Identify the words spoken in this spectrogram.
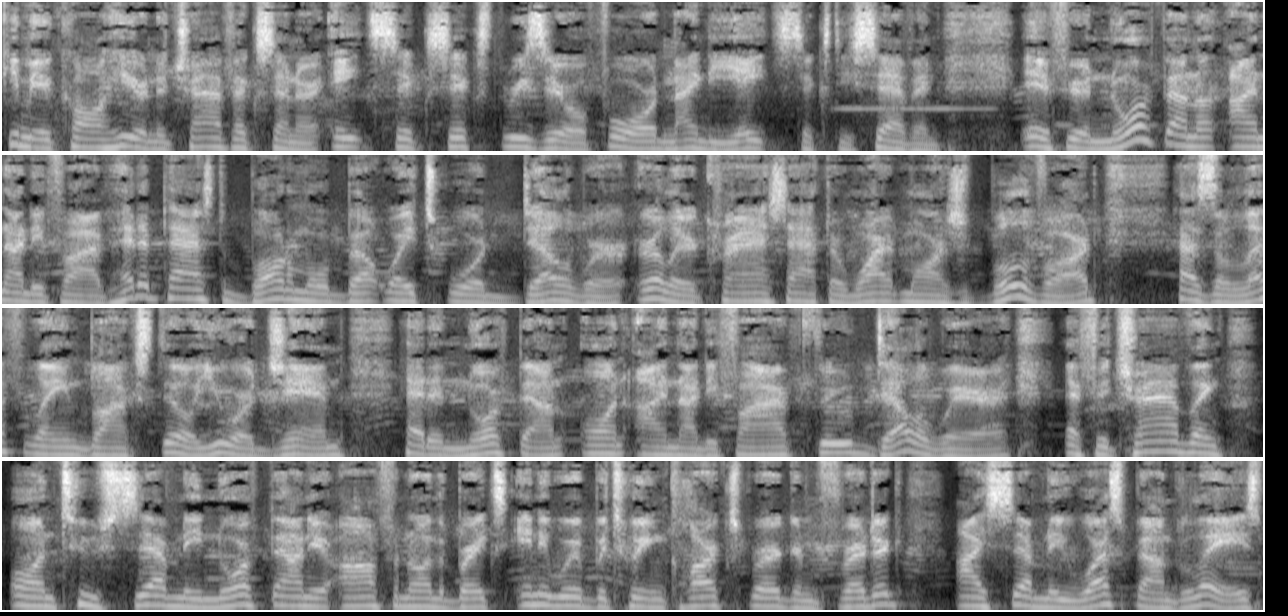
give me a call here in the traffic center 866-304-9867. If you're northbound on I-95 headed past the Baltimore Beltway toward Delaware, earlier crash after White Marsh Boulevard has the left lane blocked still. You are jammed headed northbound on I-95 through Delaware. If you're traveling on 270 northbound, you're off and on the brakes anywhere between Clarksburg and Frederick. I-70 westbound delays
